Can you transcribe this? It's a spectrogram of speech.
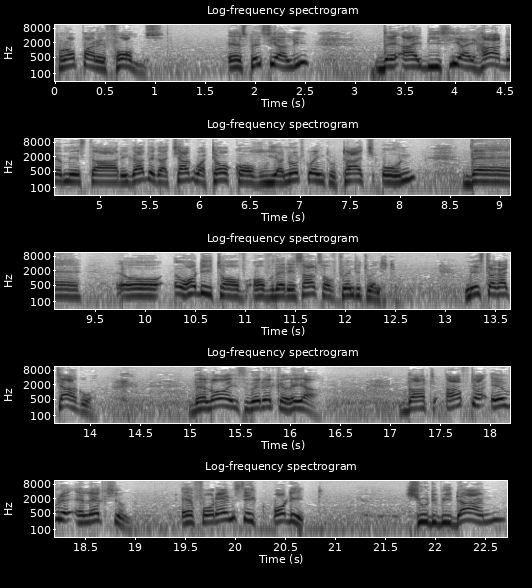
proper reforms, especially the IEBC. I heard uh, Mr. Rigathi Gachagua talk of we are not going to touch on the uh, audit of, of the results of 2022. Mr. Gachagua, the law is very clear that after every election, a forensic audit should be done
